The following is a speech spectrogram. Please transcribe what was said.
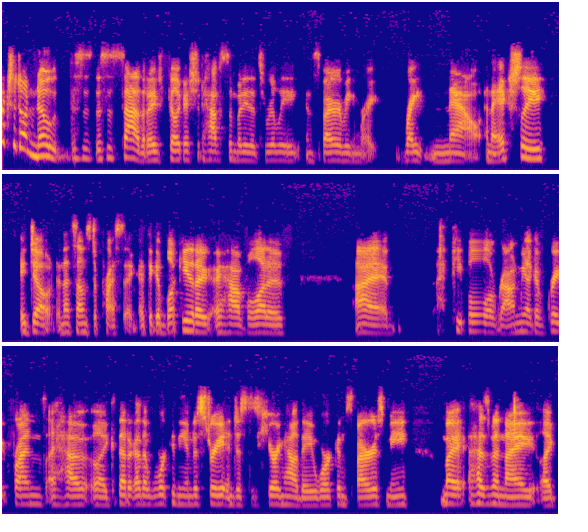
actually don't know. This is this is sad that I feel like I should have somebody that's really inspiring me right right now, and I actually I don't, and that sounds depressing. I think I'm lucky that I, I have a lot of uh, people around me. Like I have great friends. I have like that that work in the industry, and just hearing how they work inspires me. My husband and I like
